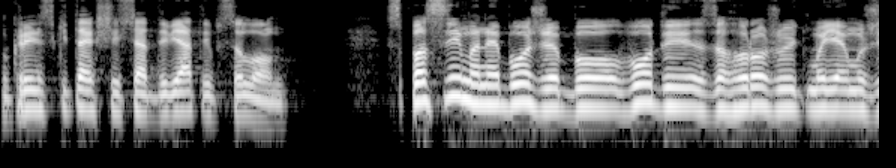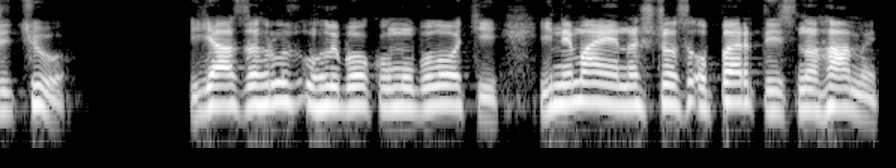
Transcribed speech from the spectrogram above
Український текст 69-й псалом. Спаси мене, Боже, бо води загорожують моєму життю. Я загруз у глибокому болоті, і немає на що опертись ногами.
